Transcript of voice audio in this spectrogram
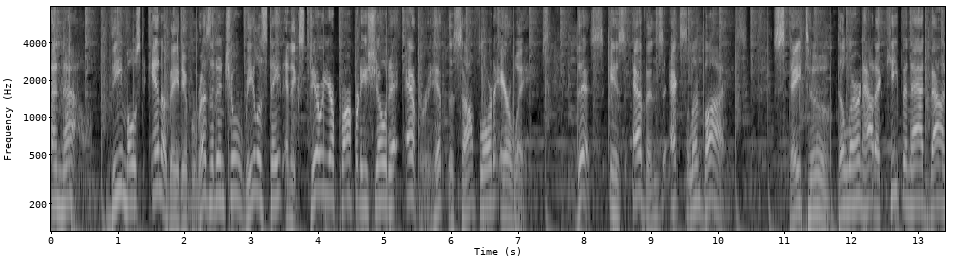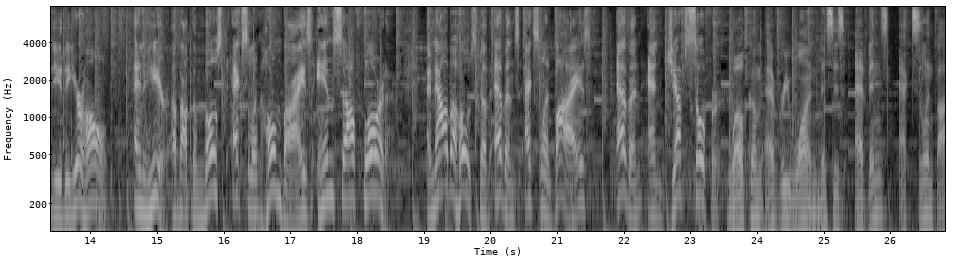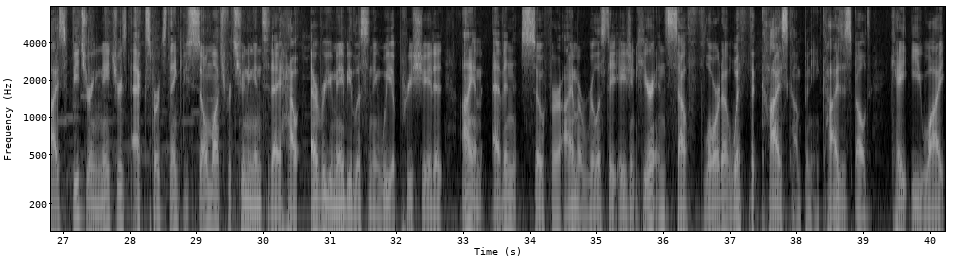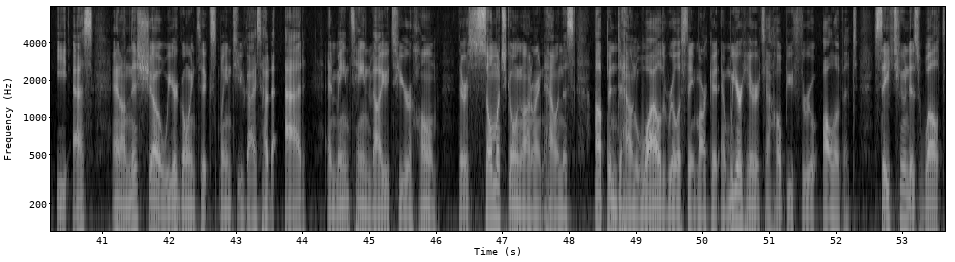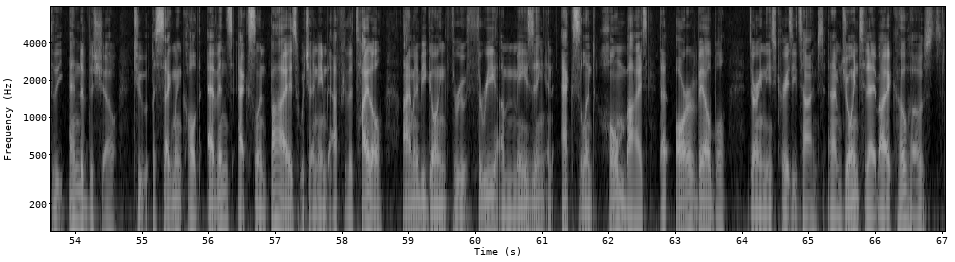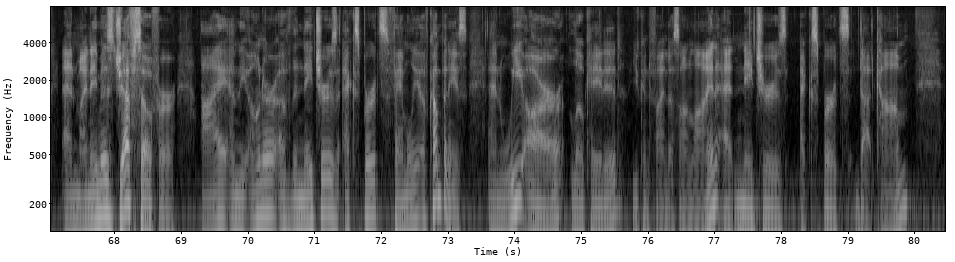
And now, the most innovative residential real estate and exterior property show to ever hit the South Florida airwaves. This is Evan's Excellent Buys. Stay tuned to learn how to keep and add value to your home and hear about the most excellent home buys in South Florida. And now, the host of Evan's Excellent Buys, Evan and Jeff Sophir. Welcome, everyone. This is Evan's Excellent Buys featuring nature's experts. Thank you so much for tuning in today. However, you may be listening, we appreciate it. I am Evan Sophir. I am a real estate agent here in South Florida with the Keyes Company. Keyes is spelled K E Y E S. And on this show, we are going to explain to you guys how to add and maintain value to your home. There's so much going on right now in this up and down wild real estate market, and we are here to help you through all of it. Stay tuned as well to the end of the show to a segment called Evan's Excellent Buys, which I named after the title. I'm going to be going through three amazing and excellent home buys that are available during these crazy times. And I'm joined today by a co host. And my name is Jeff Sophir. I am the owner of the Nature's Experts family of companies, and we are located, you can find us online at naturesexperts.com.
